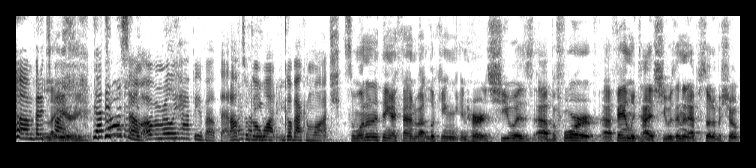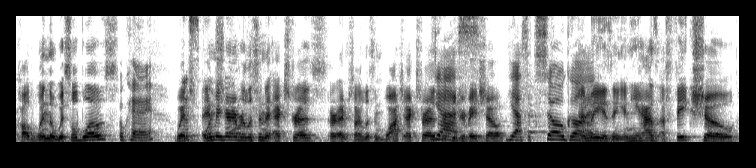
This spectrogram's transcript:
Um, but it's Larry. fine. That's awesome. Oh, I'm really happy about that. I'll have to go watch, go back and watch. So one other thing I found about looking in hers, she was uh, before uh, Family Ties. She was in an episode of a show called When the Whistle Blows. Okay. Is it a Which anybody here ever listen to extras? Or I'm sorry, listen, watch extras. Yes. Ricky Gervais show. Yes, it's so good. Amazing, and he has a fake show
